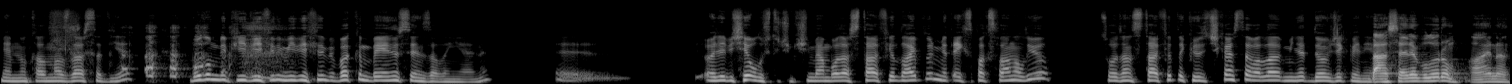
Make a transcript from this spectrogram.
Memnun kalmazlarsa diye. Bulun bir pdf'ini, pdf'ini bir bakın beğenirseniz alın yani. Ee, öyle bir şey oluştu çünkü. Şimdi ben bu aralar Starfield'ı hype'lıyorum. Millet Xbox falan alıyor. Sonradan Starfield'da kötü çıkarsa valla millet dövecek beni. Yani. Ben seni bulurum. Aynen.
